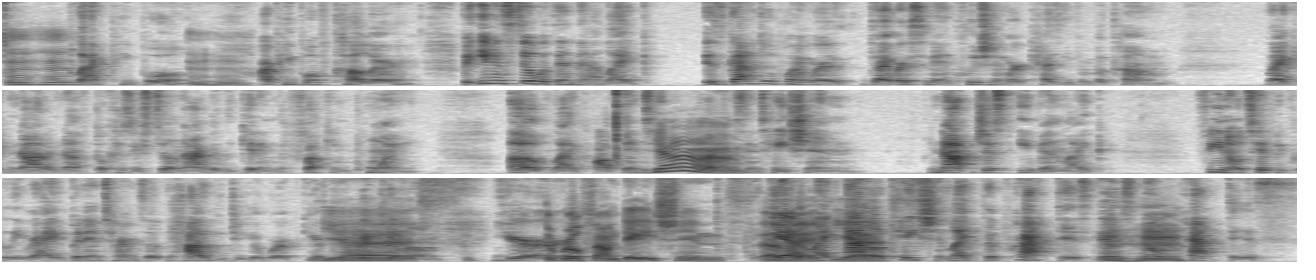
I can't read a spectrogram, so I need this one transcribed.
Mm-hmm. black people are people of color but even still within that like it's gotten to a point where diversity and inclusion work has even become like not enough because you're still not really getting the fucking point of like authentic Yeah. representation not just even like phenotypically right but in terms of how you do your work your Yes. curriculum your the real foundations of yeah it. like yes. allocation like the practice there's Mm-hmm. no practice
